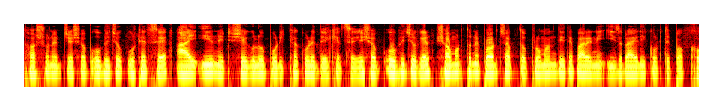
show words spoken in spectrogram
ধর্ষণের যেসব অভিযোগ উঠেছে, আই ইউনিট সেগুলো পরীক্ষা করে দেখেছে। এসব অভিযোগের সমর্থনে পর্যাপ্ত প্রমাণ দিতে পারেনি ইসরায়েলি কর্তৃপক্ষ।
